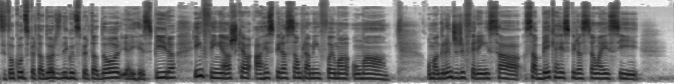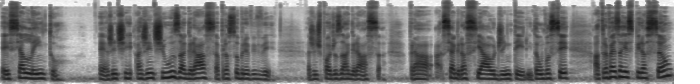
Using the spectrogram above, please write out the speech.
se tocou o despertador, desliga o despertador e aí respira. Enfim, acho que a, a respiração para mim foi uma, uma, uma grande diferença. Saber que a respiração é esse é esse alento. É, a, gente, a gente usa a graça para sobreviver. A gente pode usar a graça para se agraciar o dia inteiro. Então, você, através da respiração,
